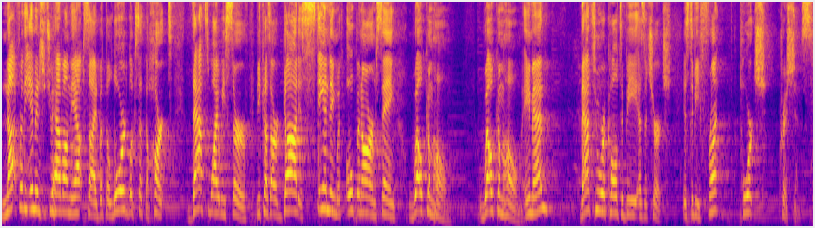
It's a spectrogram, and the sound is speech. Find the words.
not for the image that you have on the outside, but the Lord looks at the heart that's why we serve, because our God is standing with open arms saying, Welcome home. Welcome home. Amen? That's who we're called to be as a church, is to be front porch Christians.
